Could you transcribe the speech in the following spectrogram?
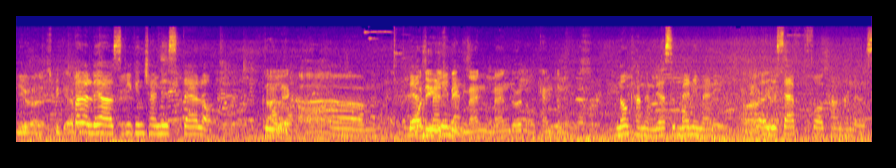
you uh, speak but they are speaking Chinese dialect. Dialect. Ah. Um, there's What do you many, speak, many. Man- Mandarin or Cantonese? No Cantonese, there's many, many, Oh, uh, except for Cantonese.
